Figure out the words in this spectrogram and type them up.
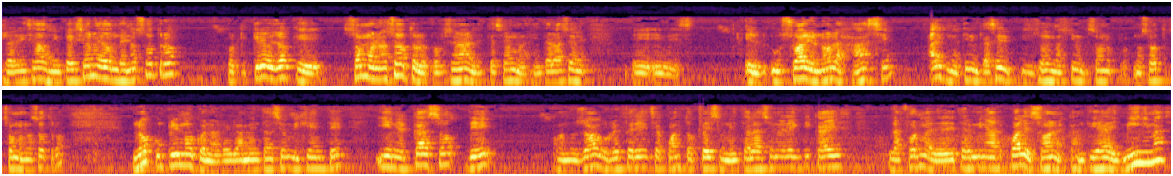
realizadas inspecciones donde nosotros, porque creo yo que somos nosotros los profesionales que hacemos las instalaciones, eh, el usuario no las hace, alguien las tiene que hacer, y yo imagino que nosotros, somos nosotros, no cumplimos con la reglamentación vigente y en el caso de, cuando yo hago referencia a cuánto pesa una instalación eléctrica, es la forma de determinar cuáles son las cantidades mínimas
